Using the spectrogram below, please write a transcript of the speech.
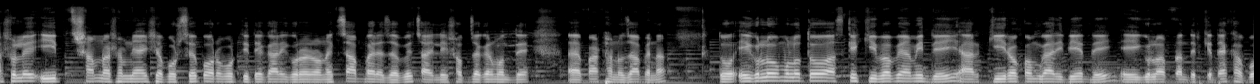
আসলে ঈদ সামনাসামনি আইসা পড়ছে, পরবর্তীতে গাড়ি ঘোড়ার অনেক চাপ বাইরে যাবে, চাইলে সব জায়গার মধ্যে পাঠানো যাবে না। তো এগুলো মূলত আজকে কীভাবে আমি দেই আর কি রকম গাড়ি দিয়ে দেই, এইগুলো আপনাদেরকে দেখাবো।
